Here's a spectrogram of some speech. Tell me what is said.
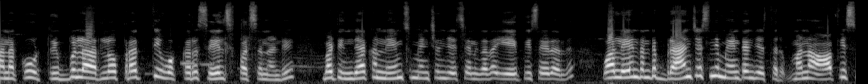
మనకు ట్రిపుల్ ఆర్లో ప్రతి ఒక్కరు సేల్స్ పర్సన్ అండి. బట్ ఇందాక నేమ్స్ మెన్షన్ చేశాను కదా ఏపీ సైడ్ అది. వాళ్ళు ఏంటంటే బ్రాంచెస్ని మెయింటైన్ చేస్తారు. మన ఆఫీస్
